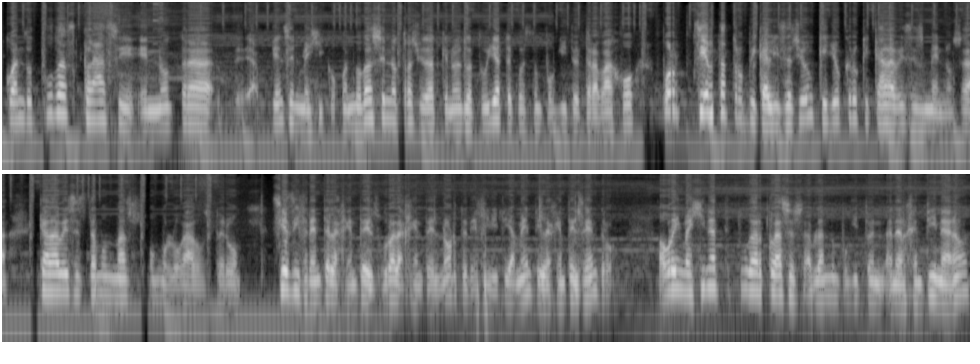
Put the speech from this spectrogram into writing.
cuando tú das clase en otra, eh, piensa en México, cuando das en otra ciudad que no es la tuya, te cuesta un poquito de trabajo por cierta tropicalización que yo creo que cada vez es menos, o sea, cada vez estamos más homologados, pero sí es diferente la gente del sur a la gente del norte, definitivamente, y la gente del centro. Ahora imagínate tú dar clases, hablando un poquito en Argentina, ¿no?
